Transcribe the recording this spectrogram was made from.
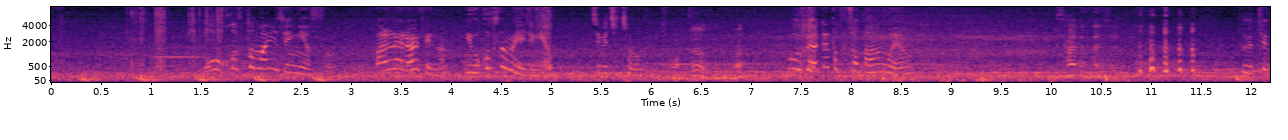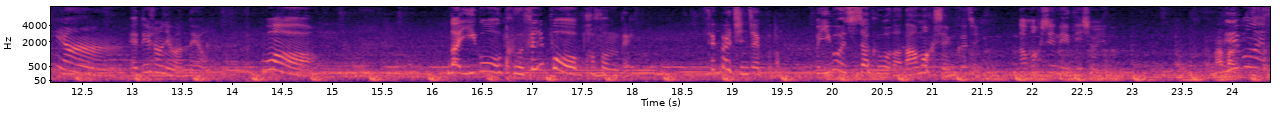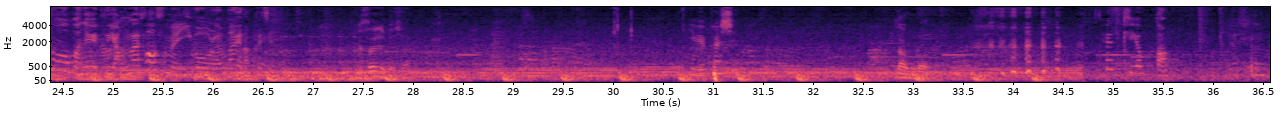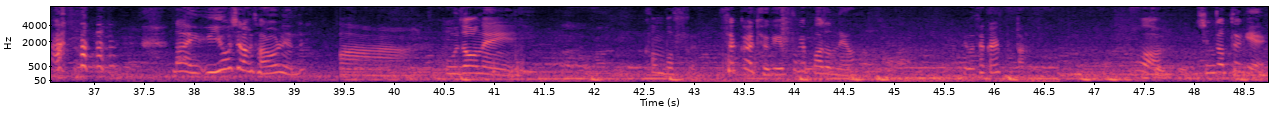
오 커스터마이징이었어 빨래를 할 수 있나? 이거 커스터마이징이야 지비츠처럼 저거 막 뜯어도 되는 거야? 어 그냥 뗐다 붙였다 하는 거예요 사야 된다 이제. 그 특이한 에디션이 많네요. 우와. 나 이거 그 슬리퍼 봤었는데. 색깔 진짜 예쁘다. 이거 진짜 그거다. 남학신, 그지? 남학신 에디션이다. 나만 일본에서 만약에 그 양말 사왔으면 이거랑 딱이다, 그지? 그 사이즈 몇이야? 280. 나 물어. 햇 귀엽다. 나 이 옷이랑 잘 어울리는데? 와, 고전의 컨버스. 색깔 되게 예쁘게 빠졌네요. 이거 색깔 예쁘다. 우와, 진짜 특이해.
